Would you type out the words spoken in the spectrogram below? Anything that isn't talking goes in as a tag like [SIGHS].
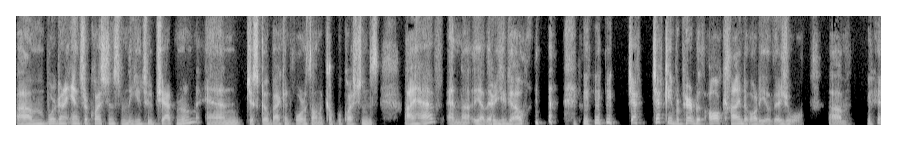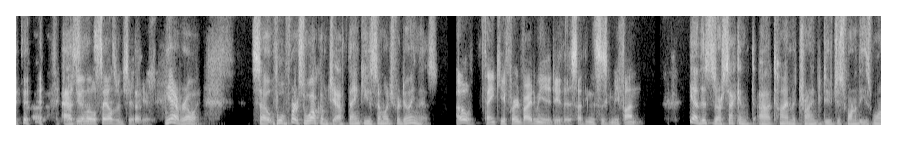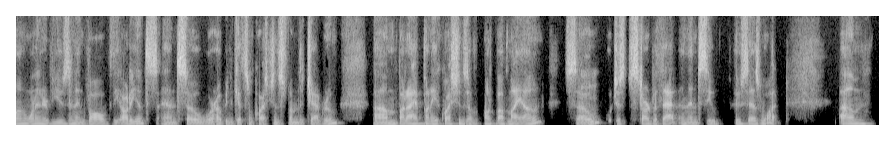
Um, we're going to answer questions from the YouTube chat room and just go back and forth on a couple questions I have. And uh, yeah, there you go. [LAUGHS] [LAUGHS] Jeff Jeff came prepared with all kind of audio visual um, I do a little salesmanship here. Yeah, really. So, well, first, welcome, Jeff. Thank you so much for doing this. Oh, thank you for inviting me to do this. I think this is going to be fun. Yeah, this is our second uh, time at trying to do just one of these one-on-one interviews and involve the audience, and so we're hoping to get some questions from the chat room. Um, but I have plenty of questions of, of my own, so mm-hmm. we'll just start with that and then see who says what. Um,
